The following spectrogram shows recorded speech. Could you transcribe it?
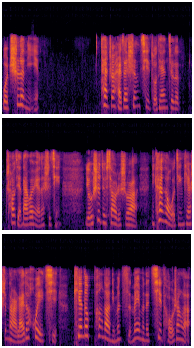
我吃了你。探春还在生气，昨天这个。抄检大观园的事情，尤氏就笑着说啊，你看看我今天是哪来的晦气，偏都碰到你们姊妹们的气头上了。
